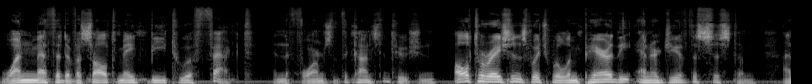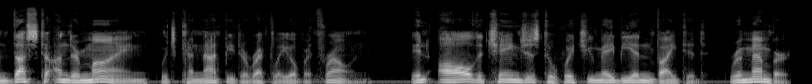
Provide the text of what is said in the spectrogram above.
One method of assault may be to effect, in the forms of the Constitution, alterations which will impair the energy of the system, and thus to undermine which cannot be directly overthrown. In all the changes to which you may be invited, Remember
